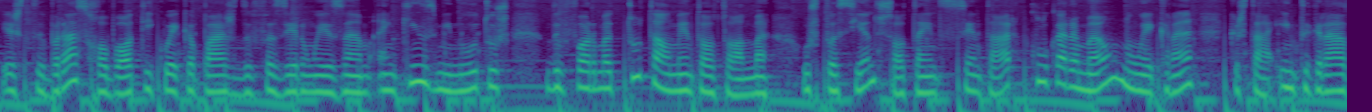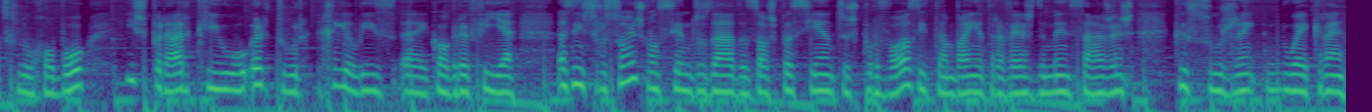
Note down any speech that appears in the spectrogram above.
este braço robótico é capaz de fazer um exame em 15 minutos de forma totalmente autónoma. Os pacientes só têm de se sentar, colocar a mão num ecrã que está integrado no robô e esperar que o Arthur realize a ecografia. As instruções vão sendo dadas aos pacientes por voz e também através de mensagens que surgem no ecrã.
